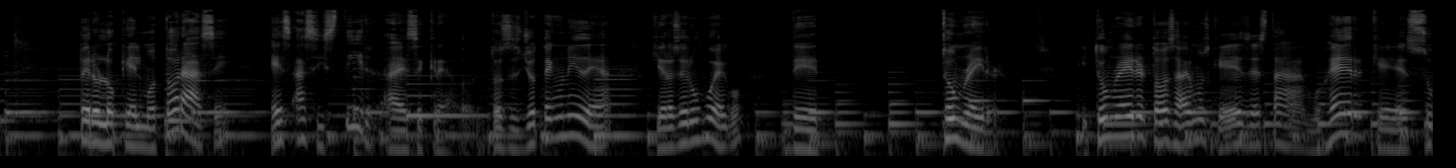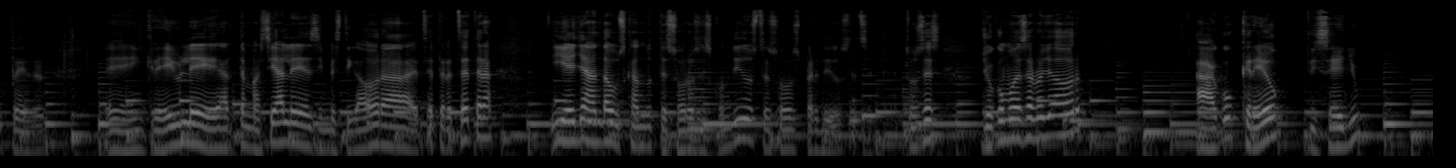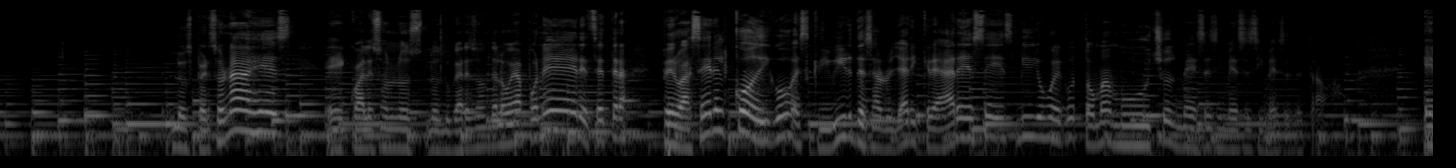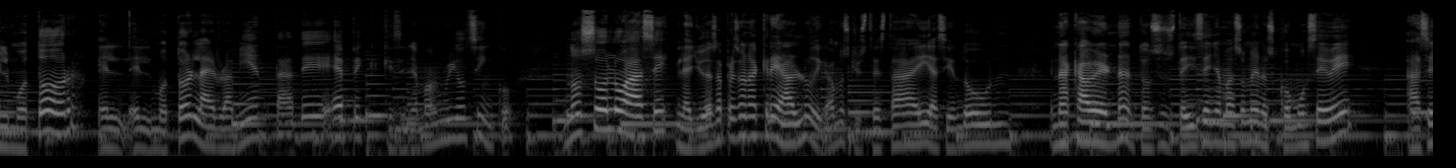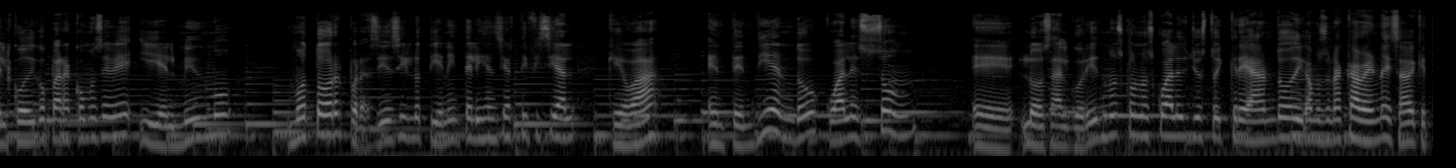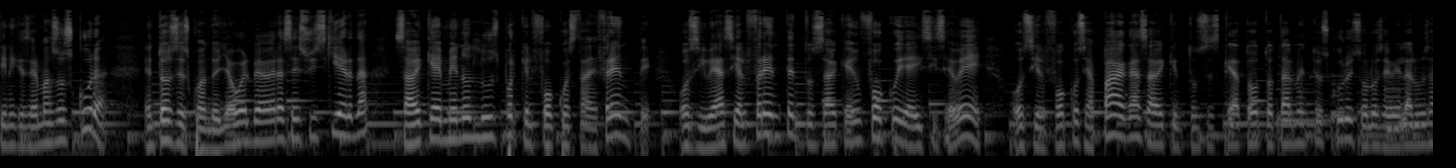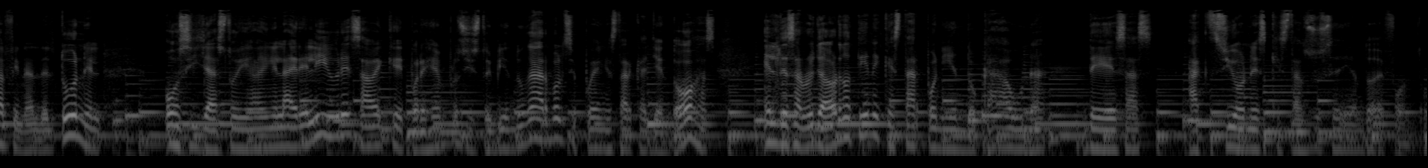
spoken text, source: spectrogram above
Pero lo que el motor hace es asistir a ese creador. Entonces yo tengo una idea, quiero hacer un juego de Tomb Raider. Y Tomb Raider todos sabemos que es esta mujer que es súper eh, increíble, artes marciales, investigadora, etcétera, etcétera. Y ella anda buscando tesoros escondidos, tesoros perdidos, etcétera. Entonces yo como desarrollador hago, creo, diseño los personajes, eh, cuáles son los, lugares donde lo voy a poner, etcétera. Pero hacer el código, escribir, desarrollar y crear ese videojuego toma muchos meses y meses y meses de trabajo. El motor, el, el motor, la herramienta de Epic que se llama Unreal 5, no solo hace, le ayuda a esa persona a crearlo, digamos que usted está ahí haciendo un, una caverna, entonces usted diseña más o menos cómo se ve, hace el código para cómo se ve y el mismo motor, por así decirlo, tiene inteligencia artificial que va entendiendo cuáles son eh, los algoritmos con los cuales yo estoy creando, digamos, una caverna y sabe que tiene que ser más oscura. Entonces, cuando ella vuelve a ver hacia su izquierda, sabe que hay menos luz porque el foco está de frente. O si ve hacia el frente, entonces sabe que hay un foco y ahí sí se ve. O si el foco se apaga, sabe que entonces queda todo totalmente oscuro y solo se ve la luz al final del túnel. O si ya estoy en el aire libre, sabe que, por ejemplo, si estoy viendo un árbol, se pueden estar cayendo hojas. El desarrollador no tiene que estar poniendo cada una de esas acciones que están sucediendo de fondo.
